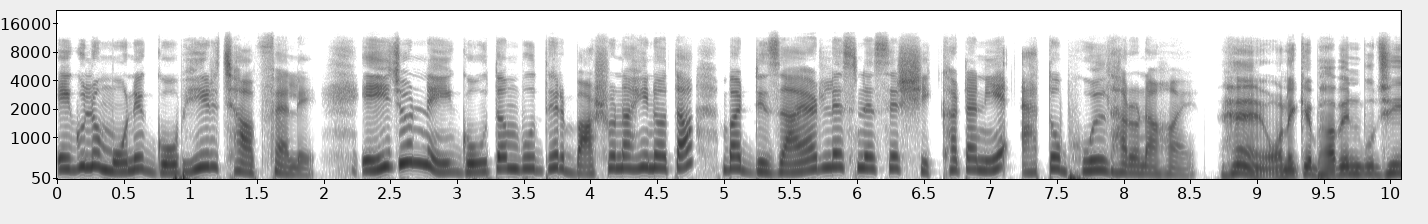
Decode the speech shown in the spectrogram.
এগুলো মনে গভীর ছাপ ফেলে। এই জন্যেই গৌতম বুদ্ধের বাসনাহীনতা বা ডিজায়ারলেসনেসের শিক্ষাটা নিয়ে এত ভুল ধারণা হয়। হ্যাঁ অনেকে ভাবেন বুঝি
